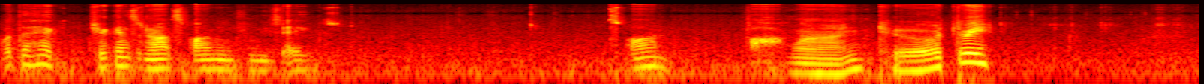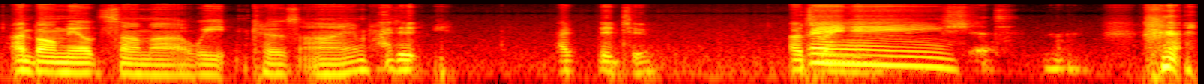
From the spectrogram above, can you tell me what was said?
What the heck? Chickens are not spawning from these eggs. Spawn. Fuck. One, two, three. I bone mealed some uh, wheat because I'm. I did. I did too. Oh, it's raining. Shit.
